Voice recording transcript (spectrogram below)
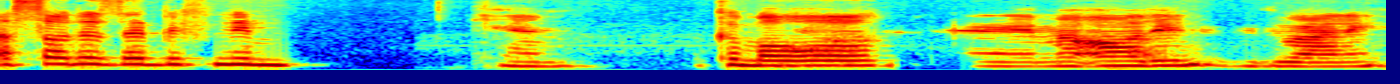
הסוד הזה בפנים. כן. כמו... מאוד, אה, מאוד אינדיבידואלי.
